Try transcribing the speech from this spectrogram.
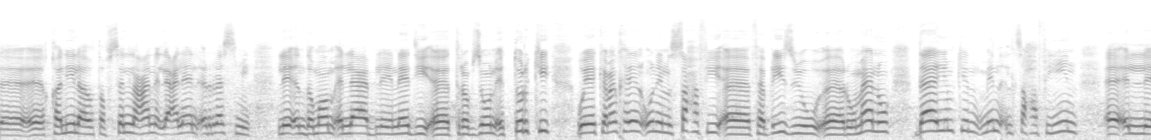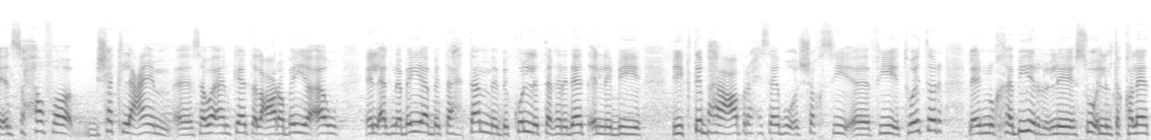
آه، قليلة وتفصلنا عن الإعلان الرسمي لانضمام اللاعب لنادي آه، طرابزون التركي. وكمان خلينا نقول إن الصحفي آه، فابريزيو آه، رومانو ده يمكن من الصحفيين آه، الصحافة بشكل عام آه، سواء كانت العربية أو الأجنبية بتهتم بكل التغريدات اللي بي- بيكتبها عبر حسابه الشخصي آه، في تويتر لأنه خبير لسوق الانتقالات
